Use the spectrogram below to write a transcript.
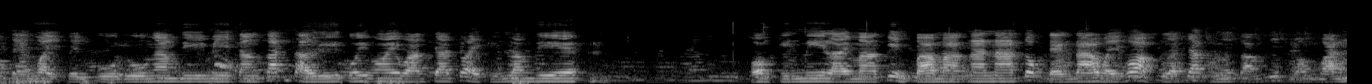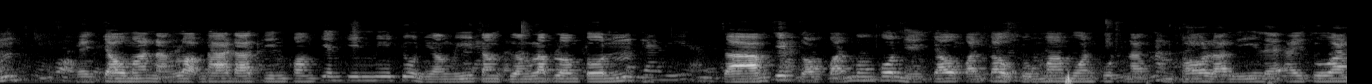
กแต่งไว้เป็นกูอยู่งามดี มีตังกัดตะลีกวยอ้อยวางจะจ้อยกินลำดีของกินมีหลายมากินปลาหมากนานาตกแต่งดาวไว้พอบเกลือจักเนื้อสามสิบสองวัน เห็นเจ้ามาหนังหลอมทาดากินของเจียนกินมีจุ้นอย่างมีตั้งเครื่องรับรองตนสามสิบสองฝันมงคลแห่งเจ้าปันเก้าสูงมามวลกุดหนักน้ำทอลานีและไอสวน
